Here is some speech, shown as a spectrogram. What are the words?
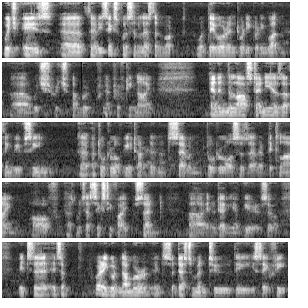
which is uh, 36% less than what, what they were in 2021, uh, which which numbered at 59. And in the last 10 years, I think we've seen a, total of 807 total losses and a decline of as much as 65% uh, in a 10 year period. So it's a, it's a very good number. It's a testament to the safety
